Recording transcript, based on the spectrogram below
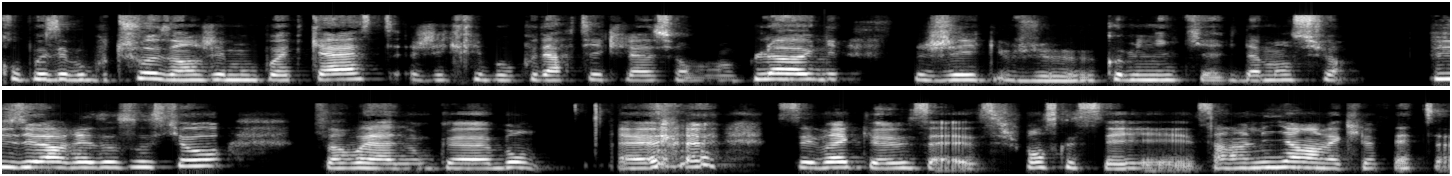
proposer beaucoup de choses. Hein. J'ai mon podcast, j'écris beaucoup d'articles sur mon blog, je communique évidemment sur plusieurs réseaux sociaux. Enfin voilà, donc euh, bon, euh, c'est vrai que je pense que c'est un lien avec le fait, euh,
